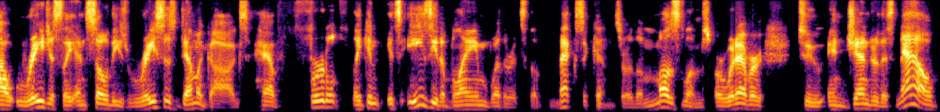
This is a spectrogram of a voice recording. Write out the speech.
outrageously. And so these racist demagogues have fertile, like, it's easy to blame whether it's the Mexicans or the Muslims or whatever to engender this. Now,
